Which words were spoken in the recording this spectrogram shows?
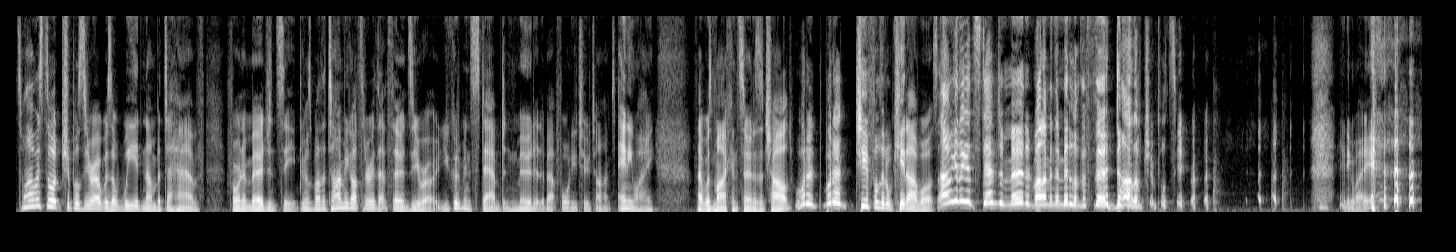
So I always thought triple zero was a weird number to have for an emergency because by the time you got through that third zero, you could have been stabbed and murdered about forty two times. Anyway. That was my concern as a child. What a what a cheerful little kid I was. I'm gonna get stabbed and murdered while I'm in the middle of the third dial of triple zero. anyway,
